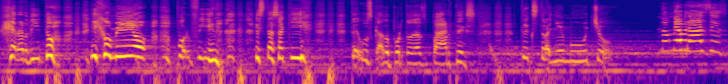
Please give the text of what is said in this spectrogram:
Gerardito, hijo mío, por fin estás aquí. Te he buscado por todas partes. Te extrañé mucho. No me abraces.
